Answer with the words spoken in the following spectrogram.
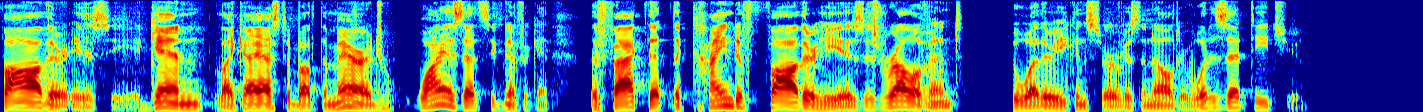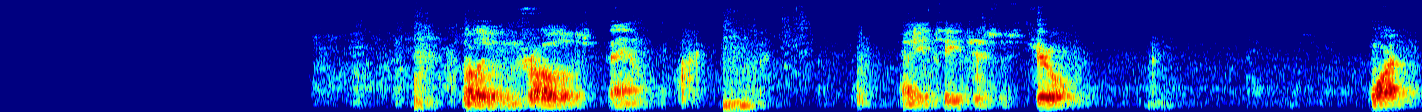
father is he? Again, like I asked about the marriage, why is that significant? The fact that the kind of father he is is relevant to whether he can serve as an elder. What does that teach you? So he controls his family. Mm-hmm. And he teaches his children. What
